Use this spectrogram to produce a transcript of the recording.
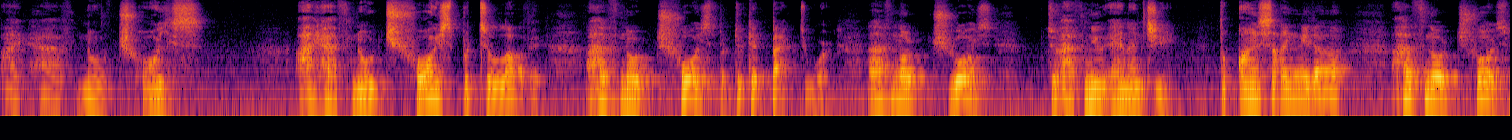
I have no choice. I have no choice but to love it. I have no choice but to get back to work. I have no choice to have new energy. I have no choice.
